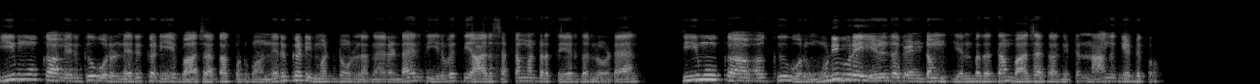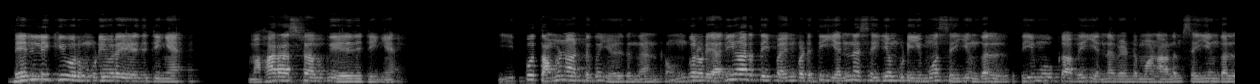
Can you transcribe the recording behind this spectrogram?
திமுகவிற்கு ஒரு நெருக்கடியை பாஜக கொடுக்கணும். நெருக்கடி மட்டும் இல்லைங்க. ரெண்டாயிரத்தி இருபத்தி ஆறு சட்டமன்ற தேர்தலோட திமுகவுக்கு ஒரு முடிவுரை எழுத வேண்டும் என்பதைத்தான் பாஜக கிட்ட நாங்க கேட்டுக்கிறோம். டெல்லிக்கு ஒரு முடிவுரை எழுதிட்டீங்க. மகாராஷ்டிராவுக்கு எழுதிட்டீங்க. இப்போ தமிழ்நாட்டுக்கும் எழுதுங்கன்றோம் உங்களுடைய அதிகாரத்தை பயன்படுத்தி என்ன செய்ய முடியுமோ செய்யுங்கள். திமுகவை என்ன வேண்டுமானாலும் செய்யுங்கள்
